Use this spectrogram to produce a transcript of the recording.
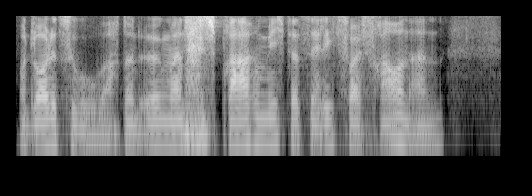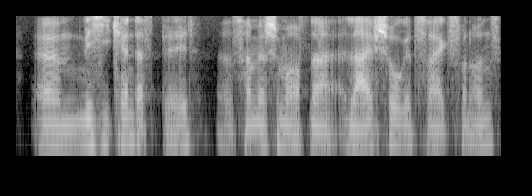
und Leute zu beobachten. Und irgendwann sprachen mich tatsächlich zwei Frauen an, ähm, Michi kennt das Bild, das haben wir schon mal auf einer Live-Show gezeigt von uns.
